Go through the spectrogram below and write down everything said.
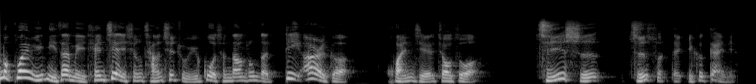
么，关于你在每天践行长期主义过程当中的第二个环节，叫做及时止损的一个概念。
